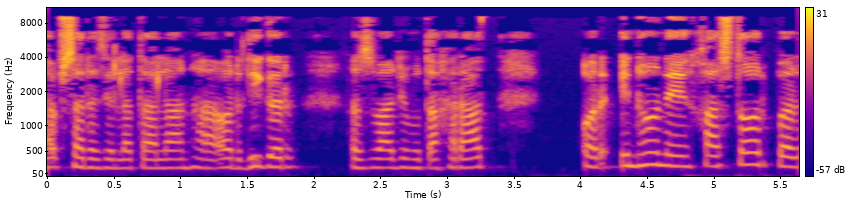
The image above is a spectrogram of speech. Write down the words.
حفصہ رضی اللہ تعالیٰ عنہ اور دیگر ازواج متحرات۔ اور انہوں نے خاص طور پر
